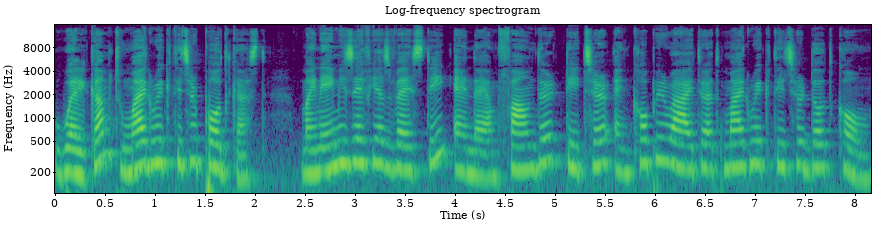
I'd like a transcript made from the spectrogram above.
Welcome to My Greek Teacher Podcast. My name is Efia Svesti and I am founder, teacher, and copywriter at mygreekteacher.com.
